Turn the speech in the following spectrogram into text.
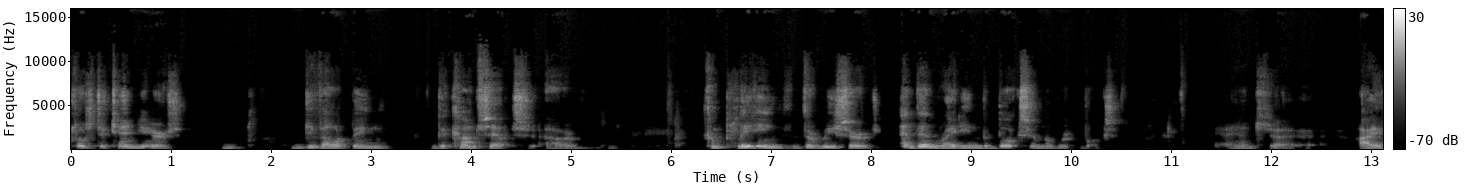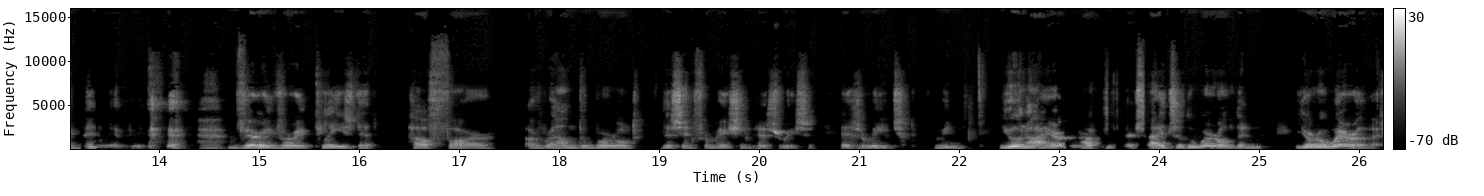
close to 10 years developing the concepts, uh, completing the research, and then writing the books and the workbooks. And uh, I've been very, very pleased at how far around the world this information has reached. Has reached. I mean, you and I are on opposite sides of the world, and you're aware of it.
